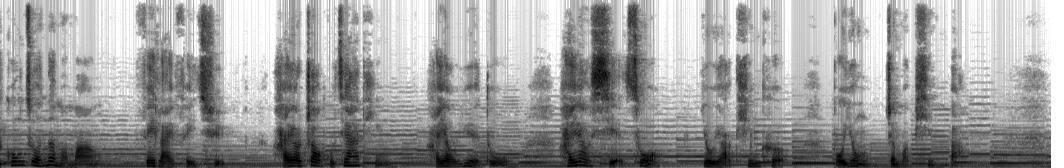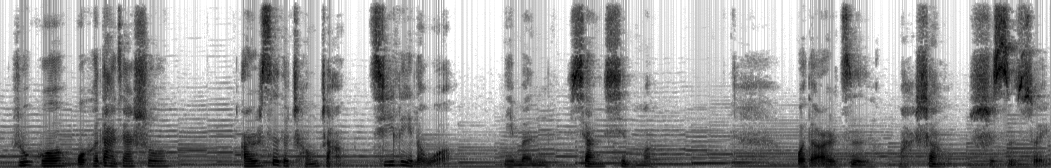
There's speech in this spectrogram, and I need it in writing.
工作那么忙，飞来飞去，还要照顾家庭，还要阅读，还要写作，又要听课。”不用这么拼吧。如果我和大家说，儿子的成长激励了我，你们相信吗？我的儿子马上十四岁，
